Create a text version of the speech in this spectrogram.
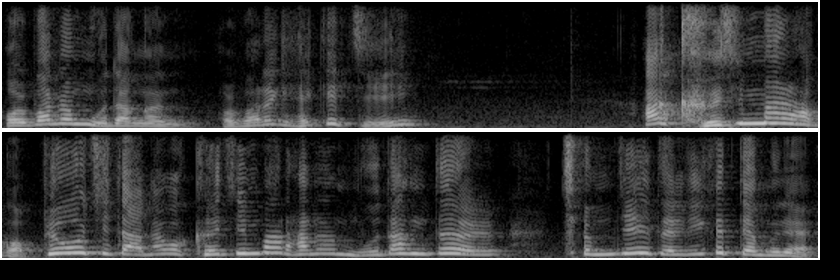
올바른 무당은 올바르게 했겠지. 아, 거짓말하고, 배우지도 안 하고, 거짓말하는 무당들, 점쟁이들, 이것 때문에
